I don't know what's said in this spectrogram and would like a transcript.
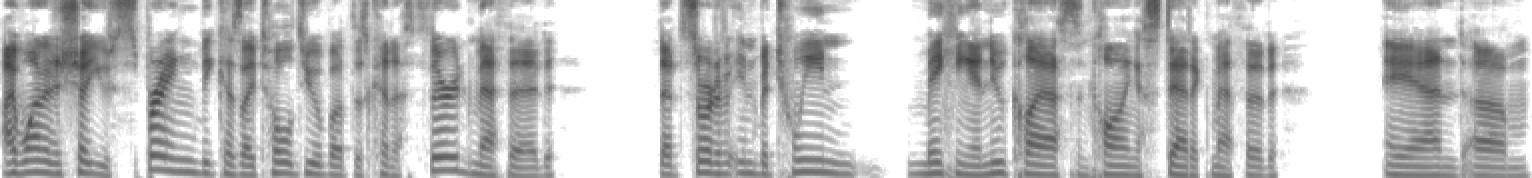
I wanted to show you Spring because I told you about this kind of third method that's sort of in between making a new class and calling a static method and um,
